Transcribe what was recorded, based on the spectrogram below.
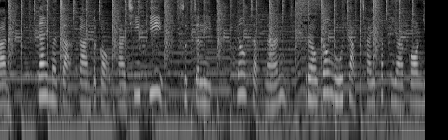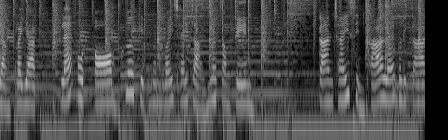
าร ได้มาจากการประกอบอาชีพที่สุจริต นอกจากนั้น เราต้องรู้จักใช้ทรัพยากรอย่างประหยัด และอดออมเพื่อเก็บเงินไว้ใช้จ่ายเมื่อจำเป็น การใช้สินค้าและบริการ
